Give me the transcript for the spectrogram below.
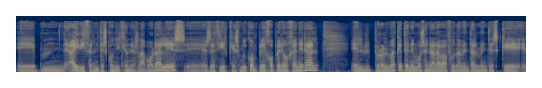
mm, hay diferentes condiciones laborales, es decir, que es muy complejo, pero general, el problema que tenemos en Araba fundamentalmente es que eh,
